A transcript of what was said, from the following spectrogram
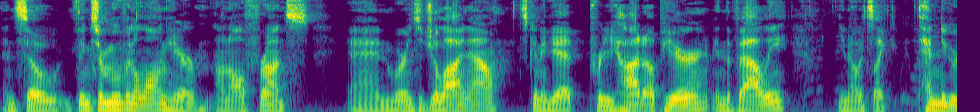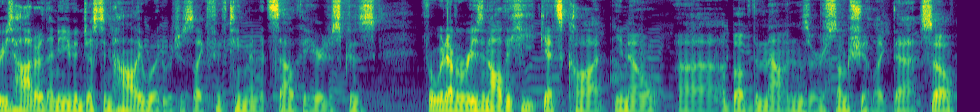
And so things are moving along here on all fronts. And we're into July now. It's going to get pretty hot up here in the valley. You know, it's like 10 degrees hotter than even just in Hollywood, which is like 15 minutes south of here, just because for whatever reason all the heat gets caught, you know, uh, above the mountains or some shit like that. So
